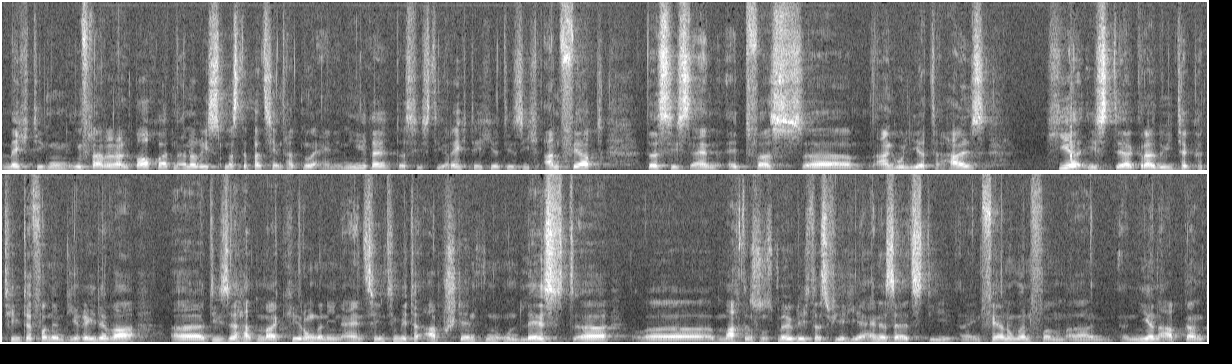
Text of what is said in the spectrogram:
mächtigen infrarenalen Bauchortenaneurysmas. Der Patient hat nur eine Niere, das ist die rechte hier, die sich anfärbt. Das ist ein etwas angulierter Hals. Hier ist der graduite Katheter, von dem die Rede war. Äh, diese hat Markierungen in 1 cm Abständen und lässt, äh, äh, macht es uns möglich, dass wir hier einerseits die Entfernungen vom Nierenabgang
